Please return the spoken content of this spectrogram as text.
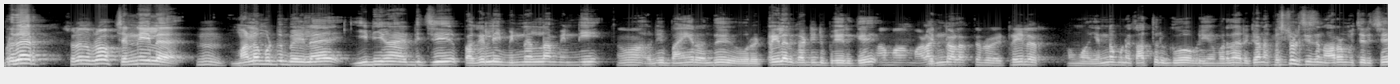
பிரதர் சொல்லுங்க ப்ரோ சென்னையில மழை மட்டும் பெய்யல இடிலாம் அடிச்சு பகல்ல மின்னல்லாம் மின்னி ஆமா. அப்படியே பயங்கர வந்து ஒரு ட்ரெய்லர் காட்டிட்டு போயிருக்கு. ஆமா மழைக்காலத்தினுடைய ட்ரெய்லர் ஆமா என்ன பண்ண காத்திருக்கோ அப்படிங்கிற மாதிரி தான் இருக்கு. ஆனா ஃபெஸ்டிவல் சீசன் ஆரம்பிச்சிருச்சு.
